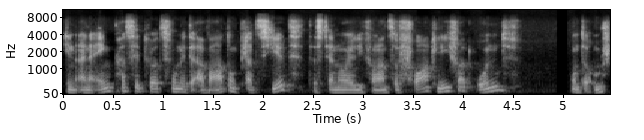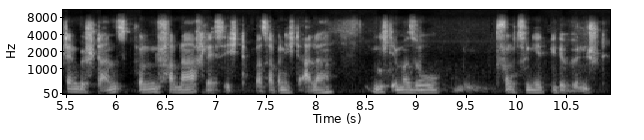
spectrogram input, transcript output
in einer Engpasssituation mit der Erwartung platziert, dass der neue Lieferant sofort liefert und unter Umständen Bestandskunden vernachlässigt, was aber nicht aller, nicht immer so funktioniert wie gewünscht.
